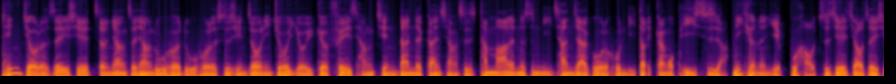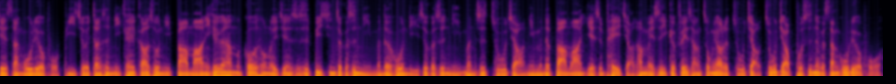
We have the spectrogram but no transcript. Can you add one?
听久了这一些怎样怎样如何如何的事情之后，你就会有一个非常简单的感想是：他妈的，那是你参加过的婚礼，到底干我屁事啊？你可能也不好直接叫这些三姑六婆闭嘴，但是你可以告诉你爸妈，你可以跟他们沟通的一件事是：毕竟这个是你们的婚礼，这个是你们是主角，你们的爸妈。也是配角，他们也是一个非常重要的主角。主角不是那个三姑六婆，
